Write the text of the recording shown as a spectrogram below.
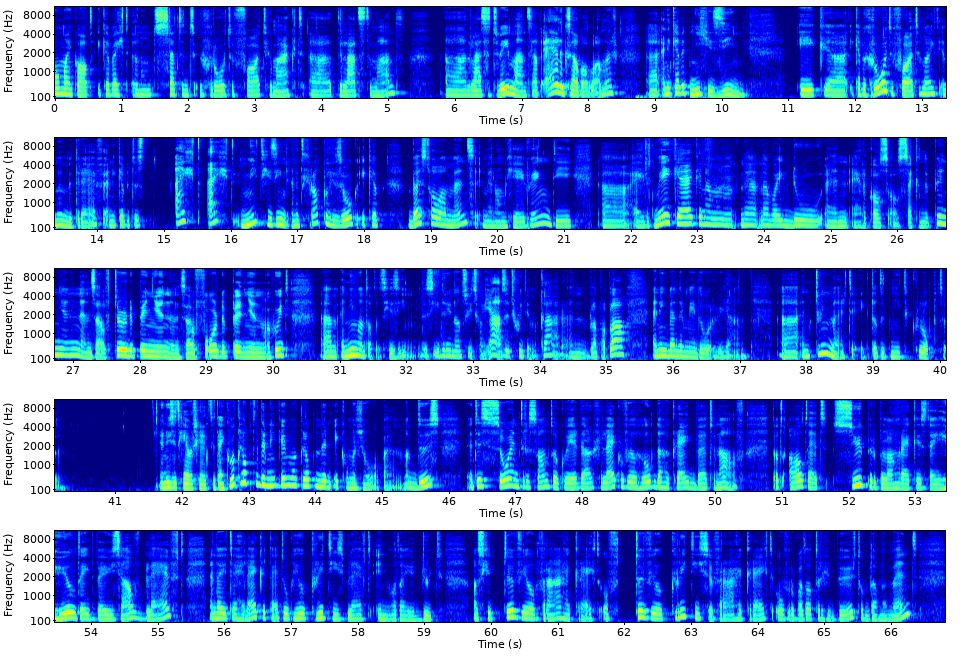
Oh my god, ik heb echt een ontzettend grote fout gemaakt uh, de laatste maand. Uh, de laatste twee maanden zelf, eigenlijk zelf al langer. Uh, en ik heb het niet gezien. Ik, ik heb een grote fout gemaakt in mijn bedrijf. En ik heb het dus echt, echt niet gezien. En het grappige is ook, ik heb best wel wat mensen in mijn omgeving die uh, eigenlijk meekijken naar, naar, naar, wat ik doe. En eigenlijk als, als second opinion en zelf third opinion en zelf fourth opinion. Maar goed, um, en niemand had het gezien. Dus iedereen had zoiets van, ja, zit goed in elkaar en bla bla bla. En ik ben ermee doorgegaan. Uh, en toen merkte ik dat het niet klopte. En nu zit jij waarschijnlijk te denken, wat klopte er niet in, wat klopte er Ik kom er zo op aan. Maar dus, het is zo interessant ook weer, dat gelijk hoeveel hulp dat je krijgt buitenaf, dat altijd super belangrijk is dat je heel dicht bij jezelf blijft en dat je tegelijkertijd ook heel kritisch blijft in wat dat je doet. Als je te veel vragen krijgt of te veel kritische vragen krijgt over wat dat er gebeurt op dat moment,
